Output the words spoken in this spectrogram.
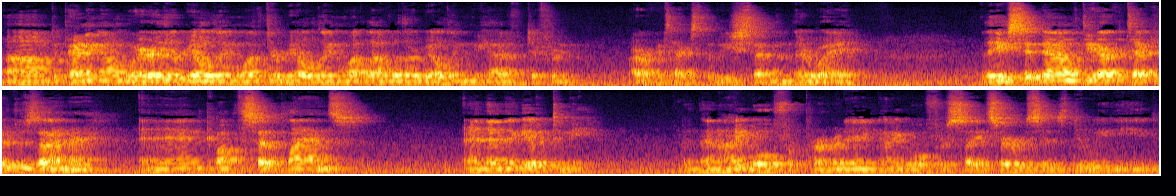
Um, depending on where they're building, what they're building, what level they're building, we have different architects that we send them their way. They sit down with the architect or the designer and come up with a set of plans, and then they give it to me. And then I go for permitting, I go for site services. Do we need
